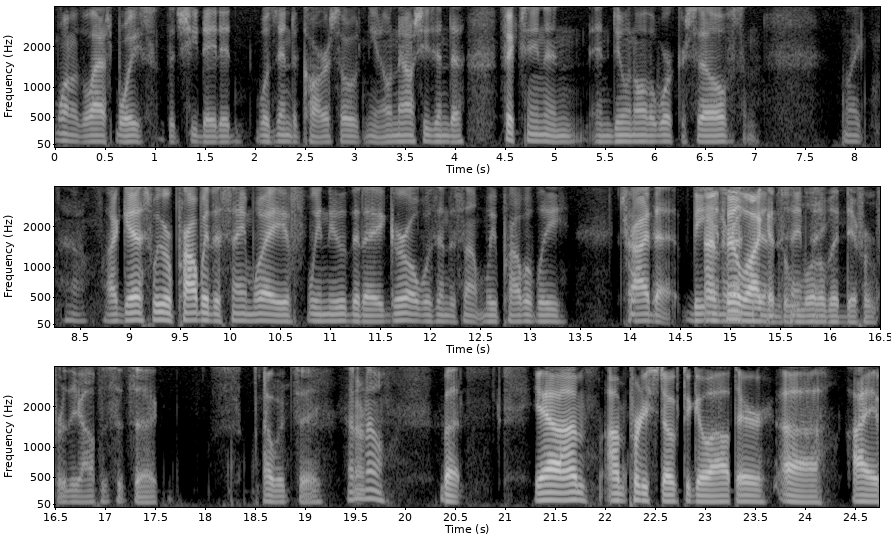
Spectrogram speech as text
one of the last boys that she dated was into cars. So you know now she's into fixing and and doing all the work herself. And like, oh, I guess we were probably the same way. If we knew that a girl was into something, we probably tried to be. I feel like it's a little thing. bit different for the opposite sex. I would say. I don't know. But yeah, I'm I'm pretty stoked to go out there. Uh, I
